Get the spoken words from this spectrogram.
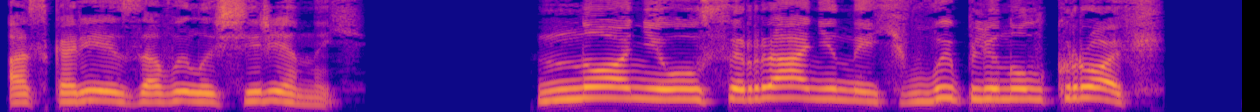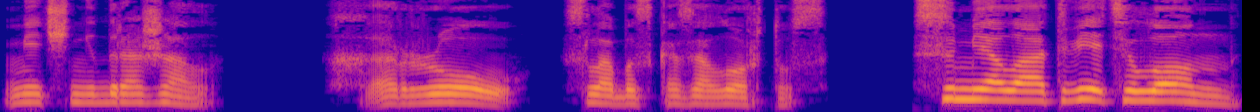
а скорее завыла сиреной. «Нониус раненый! Выплюнул кровь!» Меч не дрожал. «Хароу!» — слабо сказал Ортус. Смело ответил он.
